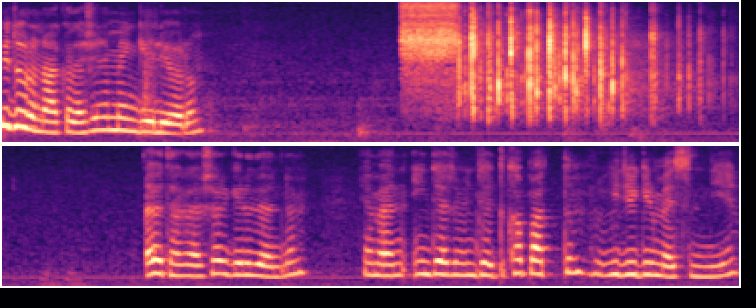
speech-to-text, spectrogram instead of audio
Bir durun arkadaşlar hemen geliyorum. Evet arkadaşlar geri döndüm. Hemen internetim interneti kapattım. Video girmesin diye.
